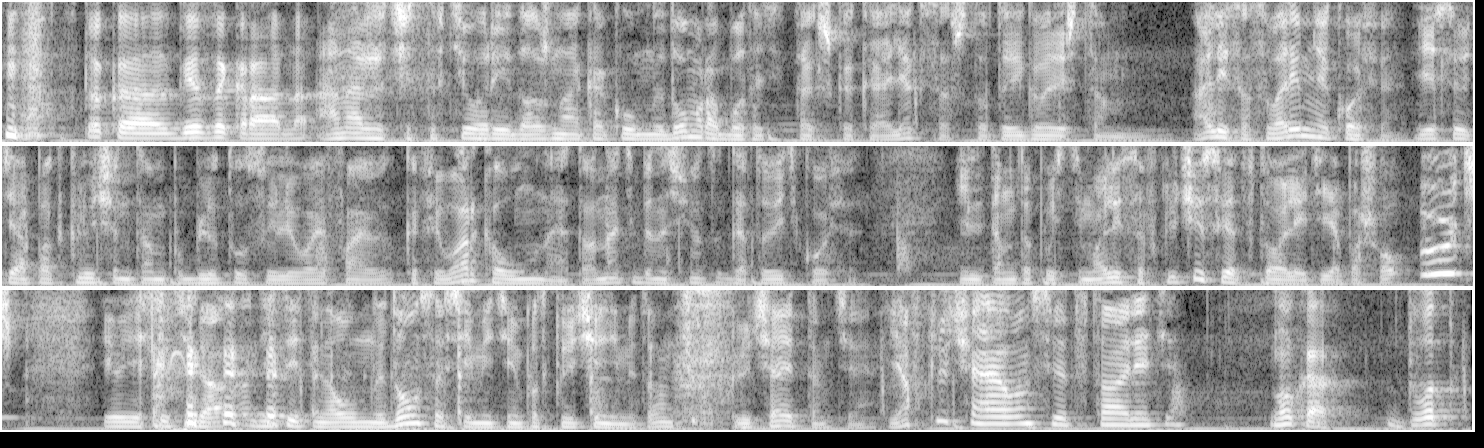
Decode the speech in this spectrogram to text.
Только без экрана. Она же чисто в теории должна как умный дом работать, так же, как и Алекса, что ты говоришь там, Алиса, свари мне кофе. Если у тебя подключен там по Bluetooth или Wi-Fi кофеварка умная, то она тебе начнет готовить кофе. Или там, допустим, Алиса, включи свет в туалете, я пошел, уч! И если у тебя действительно умный дом со всеми этими подключениями, то он включает там тебе. Я включаю вам свет в туалете. Ну-ка, вот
